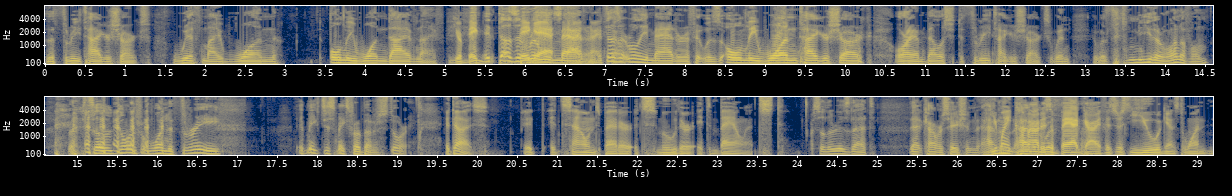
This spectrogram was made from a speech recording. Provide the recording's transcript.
the three tiger sharks with my one, only one dive knife, Your big it doesn't big really matter. knife, it doesn't though. really matter if it was only one tiger shark or I embellished it to three tiger sharks when it was neither one of them. Right? so going from one to three, it makes just makes for a better story. It does. It it sounds better. It's smoother. It's balanced. So there is that that conversation. you might come happen out as a bad guy if it's just you against one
